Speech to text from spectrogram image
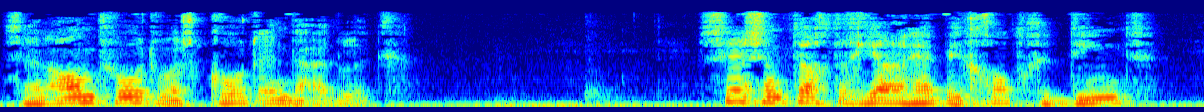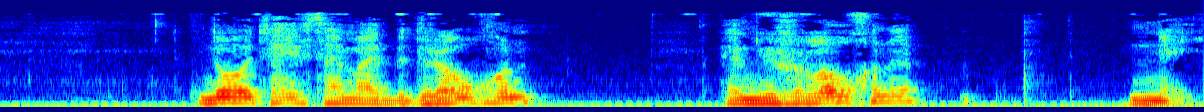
Zijn antwoord was kort en duidelijk. 86 jaar heb ik God gediend. Nooit heeft hij mij bedrogen. Hem nu verloochenen? Nee.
